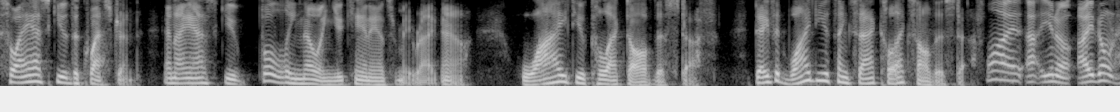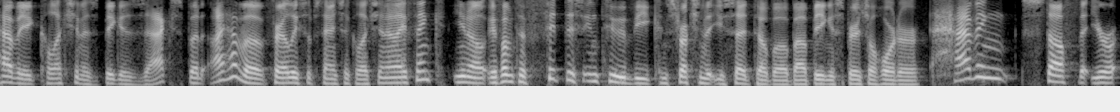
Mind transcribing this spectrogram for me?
So I ask you the question, and I ask you fully knowing you can't answer me right now. Why do you collect all of this stuff? David, why do you think Zach collects all this stuff? Well, I, uh, you know, I don't have a collection as big as Zach's, but I have a fairly substantial collection, and I think, you know, if I'm to fit this into the construction that you said, Tobo, about being a spiritual hoarder, having stuff that you're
